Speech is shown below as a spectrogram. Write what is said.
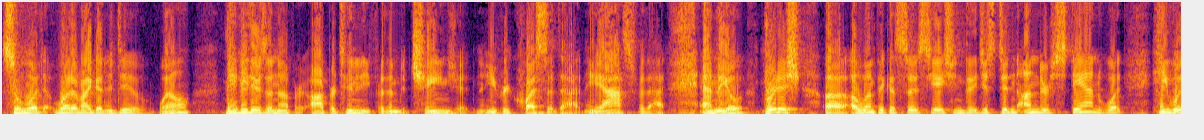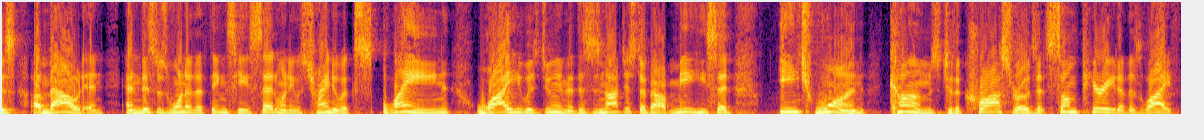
So what, what am I going to do? Well, maybe there's an opportunity for them to change it. And he requested that and he asked for that. And the British uh, Olympic Association, they just didn't understand what he was about. And, and this was one of the things he said when he was trying to explain why he was doing that. This is not just about me. He said, each one comes to the crossroads at some period of his life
